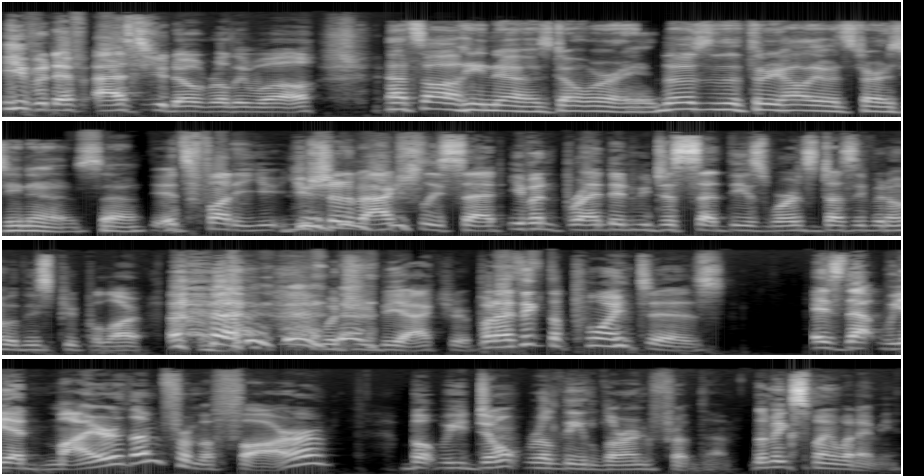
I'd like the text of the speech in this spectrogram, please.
even if, as you know really well, that's all he knows. Don't worry. Those are the three Hollywood stars he knows. So it's funny. You, you should have actually said, even Brendan, who just said these words, doesn't even know who these people are, which would be accurate. But I think the point is, is that we admire them from afar, but we don't really learn from them. Let me explain what I mean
